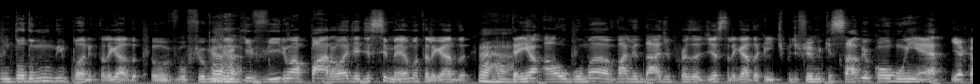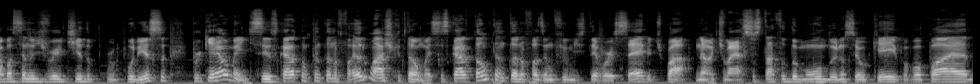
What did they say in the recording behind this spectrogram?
um todo mundo em pânico, tá ligado? O, o filme Aham. meio que vire uma paródia de si mesmo, tá ligado? Aham. tenha alguma validade por causa disso, tá ligado? Aquele tipo de filme que sabe o quão ruim é e acaba sendo divertido por, por isso. Porque realmente, se os caras estão tentando. Eu não acho que estão, mas se os caras estão tentando fazer um filme de terror sério, tipo, ah, não, a gente vai assustar todo mundo e não sei o que, papapá, é-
